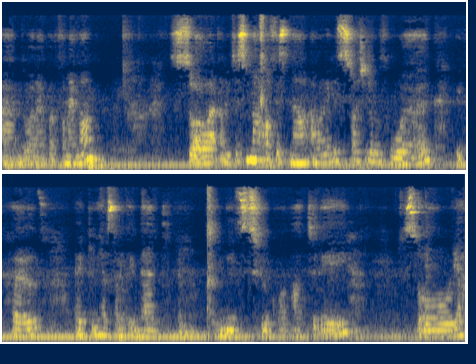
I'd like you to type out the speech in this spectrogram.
um, the one I bought for my mom. So I'm just in my office now. I want to get started with work because I do have something that needs to go out today. So yeah,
